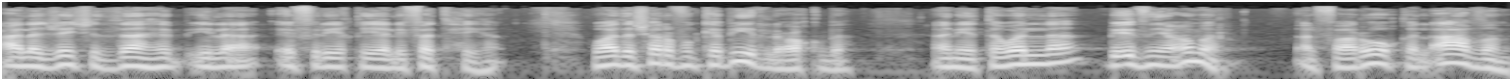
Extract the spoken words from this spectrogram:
على الجيش الذاهب إلى إفريقيا لفتحها. وهذا شرف كبير لعقبة أن يتولى بإذن عمر الفاروق الأعظم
